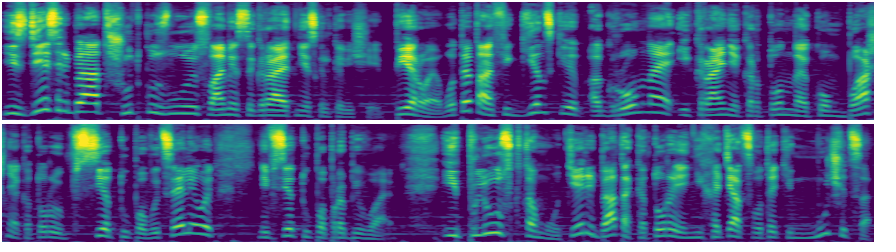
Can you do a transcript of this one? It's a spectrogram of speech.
И здесь, ребят, шутку злую с вами сыграет несколько вещей. Первое, вот это офигенски огромная и крайне картонная комбашня, которую все тупо выцеливают и все тупо пробивают. И плюс к тому, те ребята, которые не хотят с вот этим мучиться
